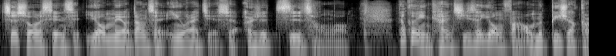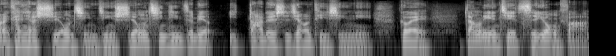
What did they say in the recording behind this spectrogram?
这时候的 since 又没有当成因为来解释，而是自从哦。那各位，你看，其实用法我们必须要赶快看一下使用情境。使用情境这边有一大堆事情要提醒你。各位，当连接词用法，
